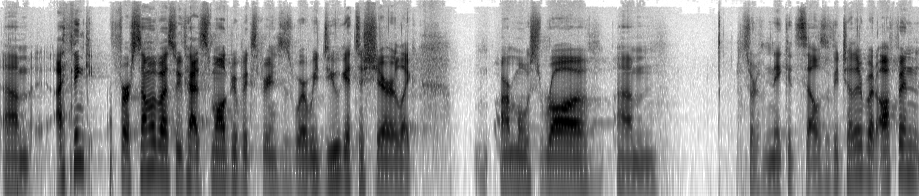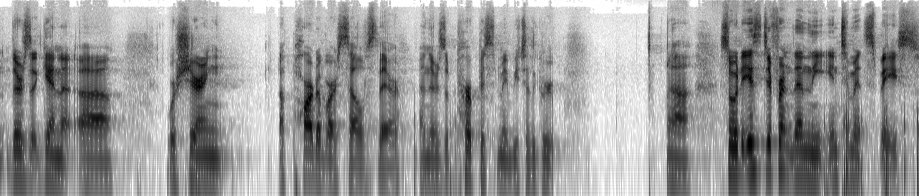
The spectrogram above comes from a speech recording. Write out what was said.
um, I think for some of us, we've had small group experiences where we do get to share like our most raw, um, sort of naked selves with each other. But often there's again uh, we're sharing a part of ourselves there, and there's a purpose maybe to the group. Uh, so it is different than the intimate space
